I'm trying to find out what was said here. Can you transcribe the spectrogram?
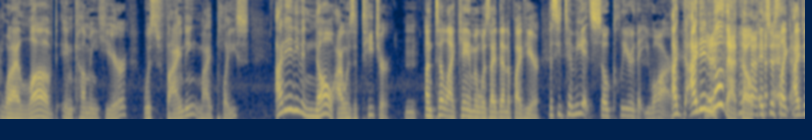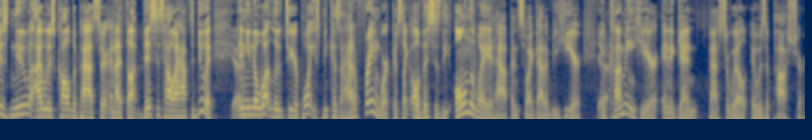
what I loved in coming here was finding my place. I didn't even know I was a teacher Hmm. until I came and was identified here. but see to me it's so clear that you are I, I didn't Yeah. know that though. It's just like I just knew I was called the pastor and I thought this is how I have to do it. Yeah. And you know what, Luke, to your point, it's because I had a framework. It's like, oh, this is the only way it happens, so I got to be here. Yeah. And coming here, and again, Pastor Will, it was a posture.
